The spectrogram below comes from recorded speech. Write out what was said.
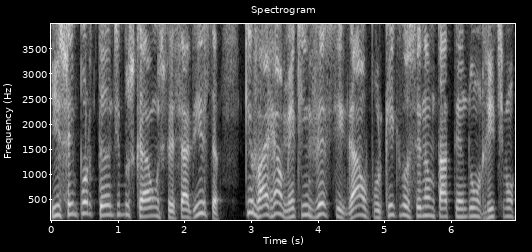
Isso é importante buscar um especialista que vai realmente investigar o porquê que você não está tendo um ritmo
